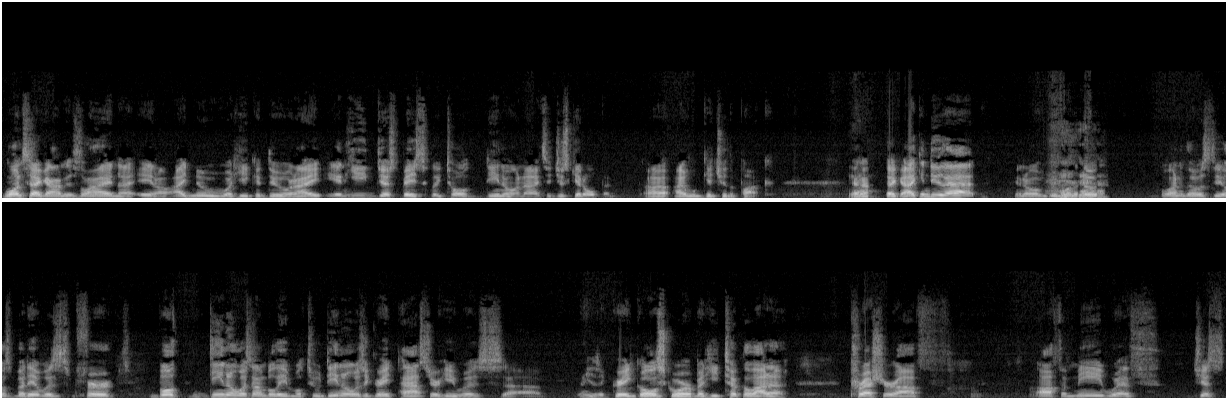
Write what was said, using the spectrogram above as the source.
once I got on his line, I, you know, I knew what he could do, and I and he just basically told Dino and I to just get open. Uh, I will get you the puck, yeah. and I'm like, I can do that. You know, one of those one of those deals. But it was for both. Dino was unbelievable too. Dino was a great passer. He was uh, he's a great goal scorer, but he took a lot of pressure off off of me with just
